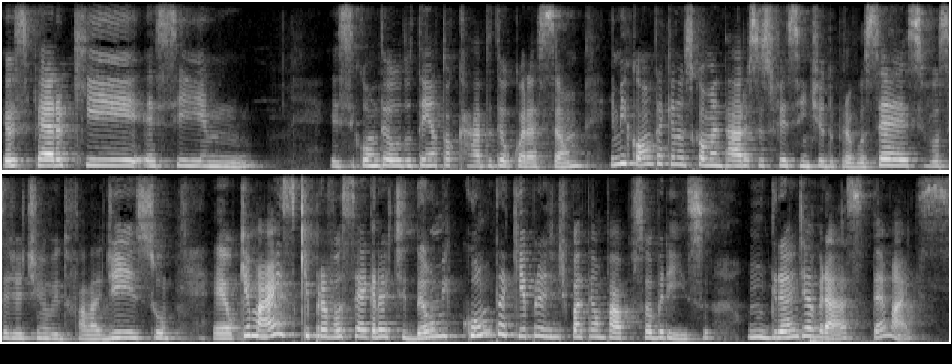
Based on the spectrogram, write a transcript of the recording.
Eu espero que esse esse conteúdo tenha tocado teu coração e me conta aqui nos comentários se isso fez sentido para você, se você já tinha ouvido falar disso, é o que mais que para você é gratidão, me conta aqui pra gente bater um papo sobre isso. Um grande abraço, até mais.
